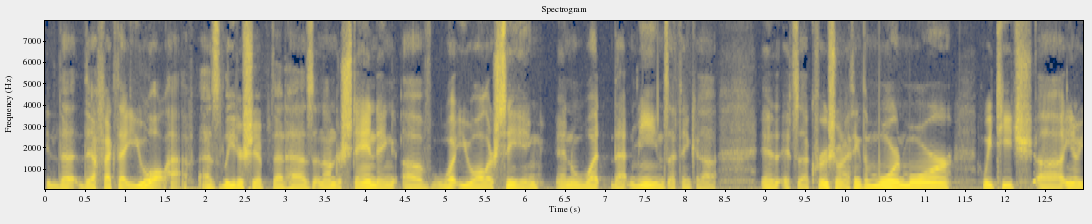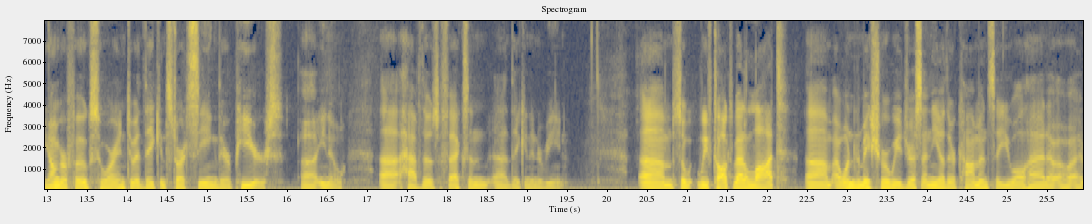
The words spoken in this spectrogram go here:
the the effect that you all have as leadership that has an understanding of what you all are seeing and what that means, I think uh, it, it's uh, crucial. And I think the more and more we teach, uh, you know, younger folks who are into it, they can start seeing their peers, uh, you know, uh, have those effects, and they can intervene. Um, so we've talked about a lot. Um, I wanted to make sure we address any other comments that you all had, uh,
